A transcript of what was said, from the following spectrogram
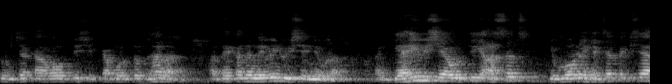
तुमच्या कामावरती शिक्कामोर्तब झाला. आता एखादा नवीन विषय निवडा. आणि त्याही विषयावरती असंच किंबहुना ह्याच्यापेक्षा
